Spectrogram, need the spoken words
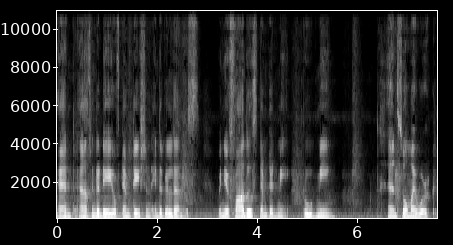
and as in the day of temptation in the wilderness, when your fathers tempted me, proved me, and saw my work.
